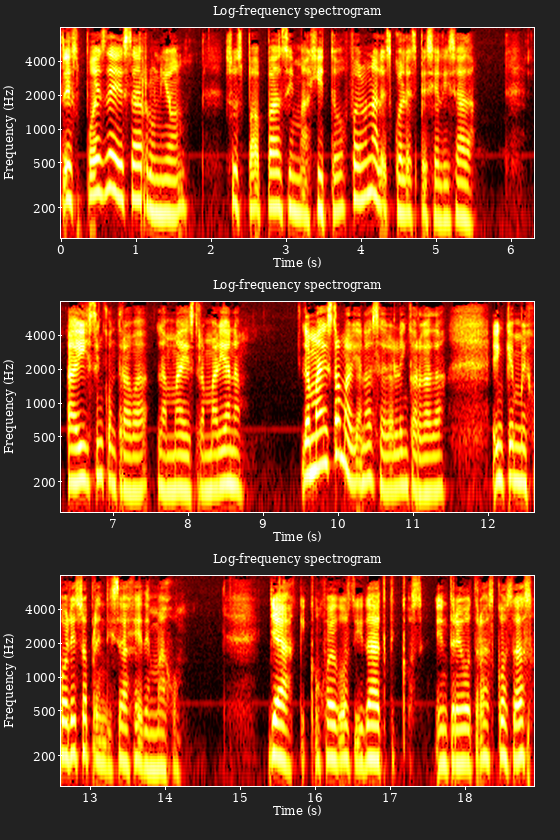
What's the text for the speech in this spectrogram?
Después de esa reunión, sus papás y Majito fueron a la escuela especializada. Ahí se encontraba la maestra Mariana. La maestra Mariana será la encargada en que mejore su aprendizaje de Majo, ya que con juegos didácticos, entre otras cosas,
